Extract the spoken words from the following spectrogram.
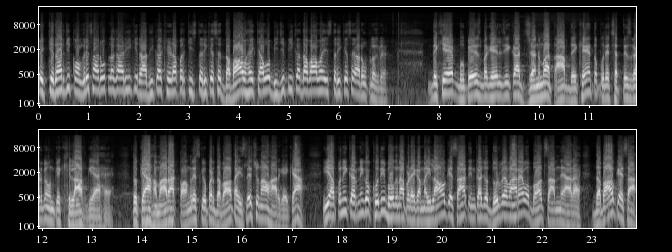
केदार जी, कांग्रेस आरोप लगा रही है कि राधिका खेड़ा पर किस तरीके से दबाव है, क्या वो बीजेपी का दबाव है, इस तरीके से आरोप लग रहे हैं? देखिए, भूपेश बघेल जी का जनमत आप देखें तो पूरे छत्तीसगढ़ में उनके खिलाफ गया है। तो क्या हमारा कांग्रेस के ऊपर दबाव था, इसलिए चुनाव हार गए क्या? ये अपनी करनी को खुद ही भोगना पड़ेगा। महिलाओं के साथ इनका जो दुर्व्यवहार है, वो बहुत सामने आ रहा है। दबाव कैसा?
